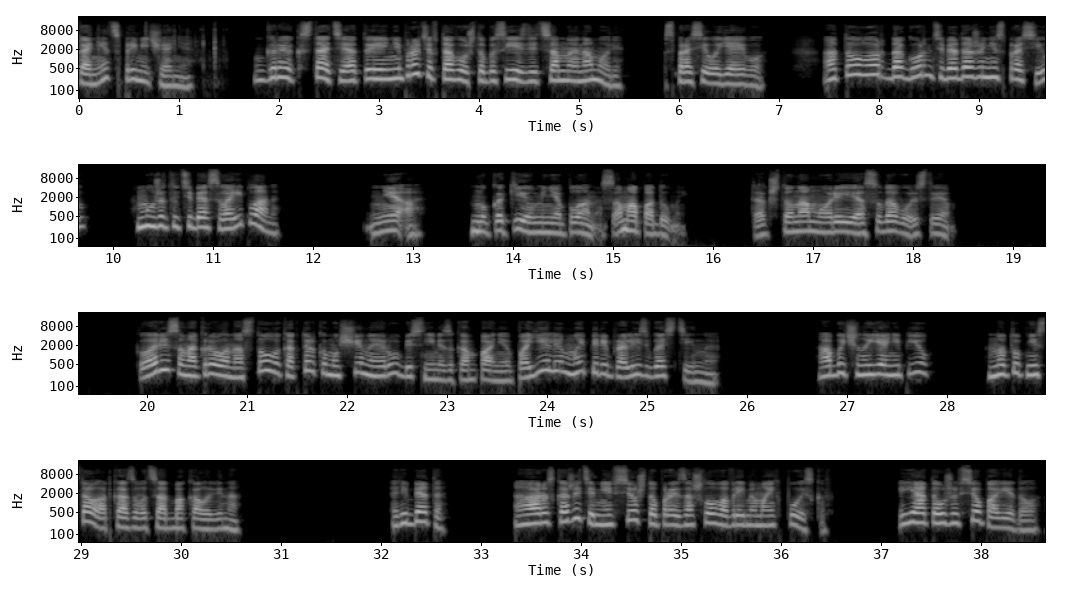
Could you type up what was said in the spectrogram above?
Конец примечания. «Грег, кстати, а ты не против того, чтобы съездить со мной на море?» — спросила я его. «А то лорд Дагорн тебя даже не спросил. Может, у тебя свои планы?» «Не-а. Ну какие у меня планы, сама подумай. Так что на море я с удовольствием». Клариса накрыла на стол, и как только мужчина и Руби с ними за компанию поели, мы перебрались в гостиную. Обычно я не пью, но тут не стала отказываться от бокала вина. «Ребята, а расскажите мне все, что произошло во время моих поисков. Я-то уже все поведала.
